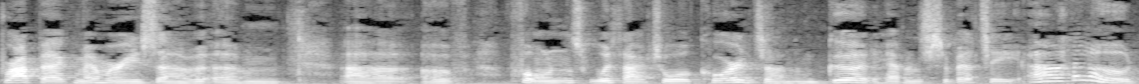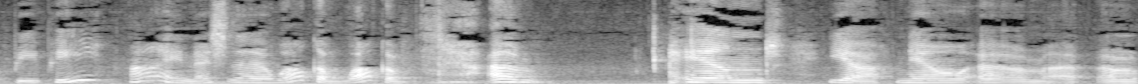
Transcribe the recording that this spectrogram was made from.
brought back memories of um, uh, of phones with actual cords on them. Good heavens to Betsy. Uh, hello, BP. Hi, nice. Uh, welcome, welcome. Um, and yeah, now um, a, a,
